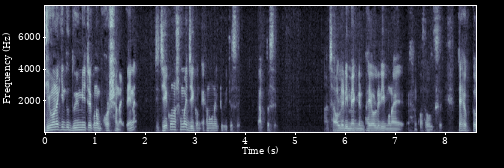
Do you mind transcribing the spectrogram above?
জীবনে কিন্তু দুই মিনিটের কোনো ভরসা নাই, তাই না? যে কোনো সময় যে কোনো, এখন মনে একটু হইতেছে, কাঁপতেছে। আচ্ছা অলরেডি ম্যাগনেট ভাই অলরেডি মনে হয় কথা বলছে যাই হোক, তো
